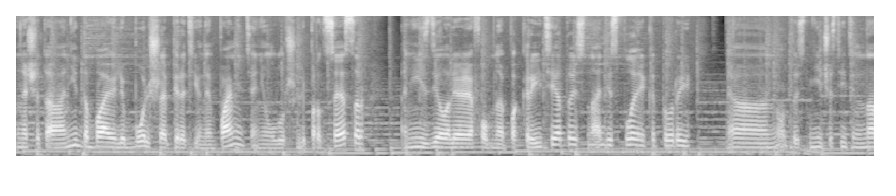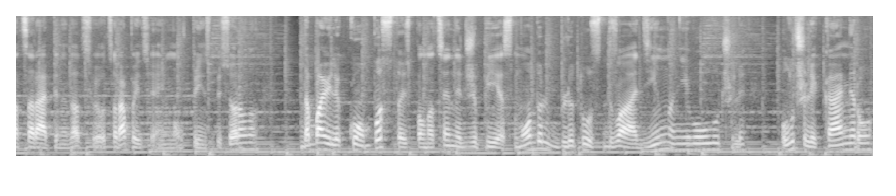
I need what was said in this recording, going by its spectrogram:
Значит, они добавили больше оперативной памяти, они улучшили процессор, они сделали аэрофобное покрытие, то есть на дисплее, который э, ну, то есть не чувствительный на царапины, да, то есть вы его царапаете, а ему, в принципе, все равно. Добавили компас, то есть полноценный GPS-модуль, Bluetooth 2.1 они его улучшили. Улучшили камеру,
